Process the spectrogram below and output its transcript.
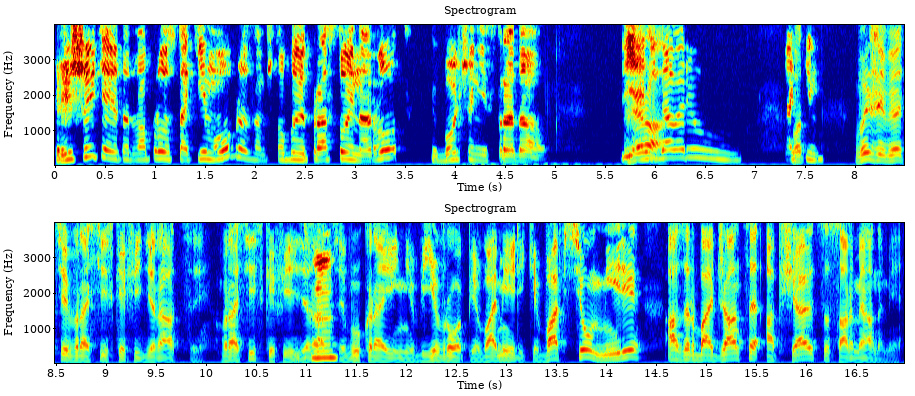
решите этот вопрос таким образом, чтобы простой народ больше не страдал. Жиро, я не говорю таким... Вот вы живете в Российской Федерации, в Российской Федерации, mm-hmm. в Украине, в Европе, в Америке, во всем мире азербайджанцы общаются с армянами.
